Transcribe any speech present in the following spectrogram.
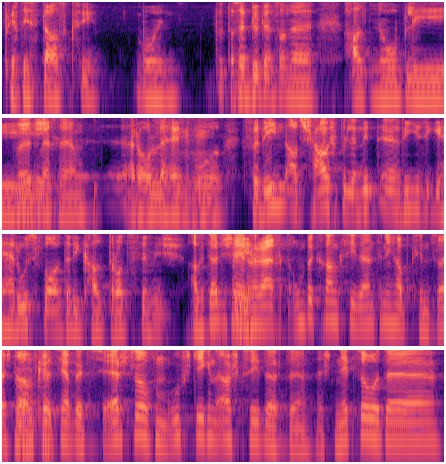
vielleicht ist das gewesen, wo ihn, dass er dort dann so eine halt noble Möglich, ja. Rolle hat, mhm. wo für ihn als Schauspieler nicht eine riesige Herausforderung halt trotzdem ist. Aber dort ist er recht unbekannt gewesen, Anthony Hopkins. Weißt du, okay. ich habe jetzt erst auf dem Aufsteigen erst gesehen dort. Das ist nicht so der,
